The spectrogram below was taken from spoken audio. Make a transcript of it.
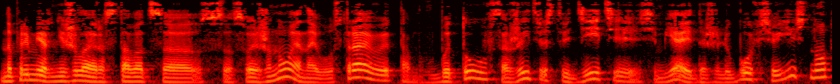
например, не желая расставаться со своей женой, она его устраивает, там, в быту, в сожительстве, дети, семья и даже любовь, все есть, но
